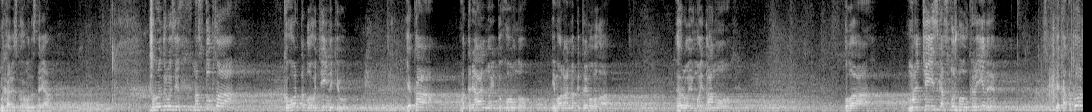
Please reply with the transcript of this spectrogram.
Михайлівського монастиря. Шановні друзі, наступна когорта благодійників, яка матеріально і духовно і морально підтримувала героїв Майдану, була Мальтійська служба України, яка також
